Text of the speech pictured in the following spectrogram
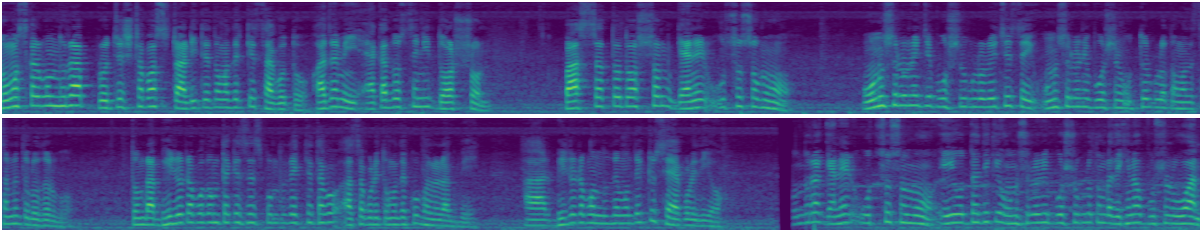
নমস্কার বন্ধুরা, প্রচেষ্টা বা স্টাডিতে তোমাদেরকে স্বাগত। আজ আমি একাদশ শ্রেণির দর্শন, পাশ্চাত্য দর্শন, জ্ঞানের উৎসসমূহ অনুশীলনের যে প্রশ্নগুলো রয়েছে, সেই অনুশীলনী প্রশ্নের উত্তরগুলো তোমাদের সামনে তুলে ধরবো। তোমরা ভিডিওটা প্রথম থেকে শেষ পর্যন্ত দেখতে থাকো, আশা করি তোমাদের খুব ভালো লাগবে। আর ভিডিওটা বন্ধুদের মধ্যে একটু শেয়ার করে দিও। বন্ধুরা, জ্ঞানের উৎসসমূহ, এই অধ্যায় থেকে অনুশীলনী প্রশ্নগুলো তোমরা দেখে নাও প্রশ্ন ওয়ান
